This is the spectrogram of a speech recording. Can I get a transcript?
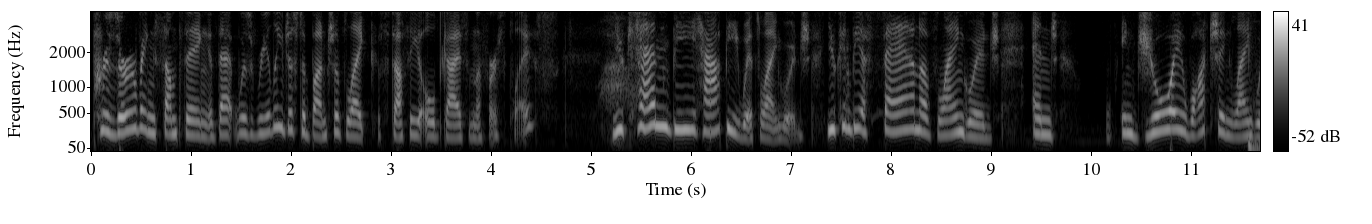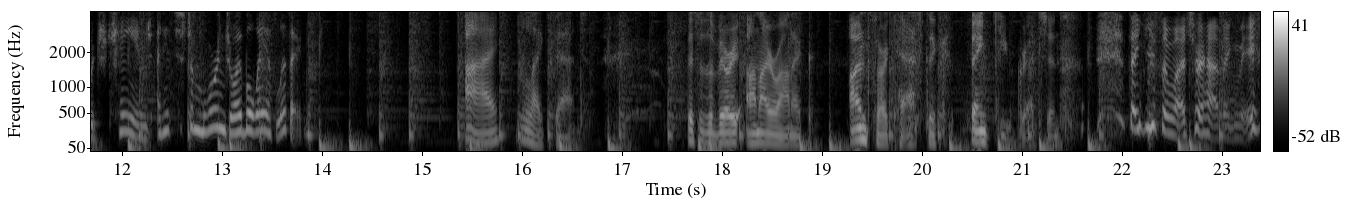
preserving something that was really just a bunch of like stuffy old guys in the first place. You can be happy with language. You can be a fan of language and enjoy watching language change and it's just a more enjoyable way of living. I like that. This is a very unironic, unsarcastic thank you, Gretchen. Thank you so much for having me.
